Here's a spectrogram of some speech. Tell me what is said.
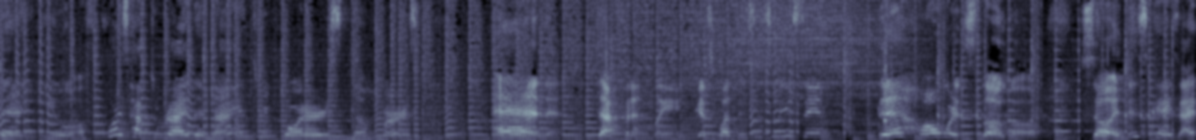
Then you of course have to write the 9 and 3 quarters numbers. And definitely, guess what this is missing? The Hogwarts logo. So in this case, I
